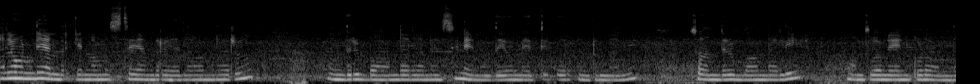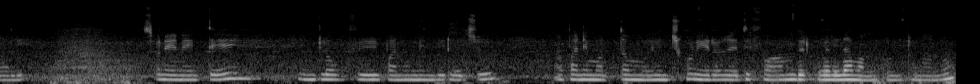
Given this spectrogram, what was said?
హలో అండి అందరికీ నమస్తే. అందరూ ఎలా ఉన్నారు? అందరూ బాగుండాలనేసి నేను దేవుణ్ణి అయితే కోరుకుంటున్నాను. సో అందరూ బాగుండాలి. అందులో నేను కూడా ఉండాలి. సో నేనైతే ఇంట్లో ఫుల్ పని ఉండింది ఈరోజు. ఆ పని మొత్తం ముగించుకొని ఈరోజు అయితే ఫామ్ దగ్గరికి వెళ్దాం అనుకుంటున్నాను.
